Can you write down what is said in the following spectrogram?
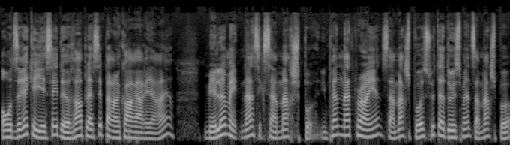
on dirait qu'il essaie de remplacer par un corps arrière. Mais là, maintenant, c'est que ça marche pas. Ils prennent Matt Ryan, ça marche pas. Suite à deux semaines, ça marche pas.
